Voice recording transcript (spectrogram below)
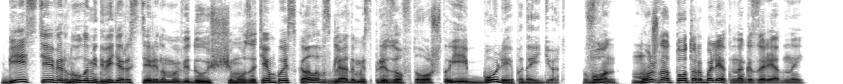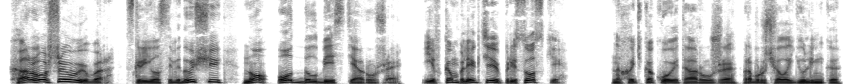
Бестия вернула медведя растерянному ведущему, затем поискала взглядом из призов то, что ей более подойдет. «Вон, можно тот арбалет многозарядный?» «Хороший выбор», — скривился ведущий, но отдал бестии оружие. «И в комплекте присоски. «На хоть какое-то оружие», – пробурчала Юленька.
